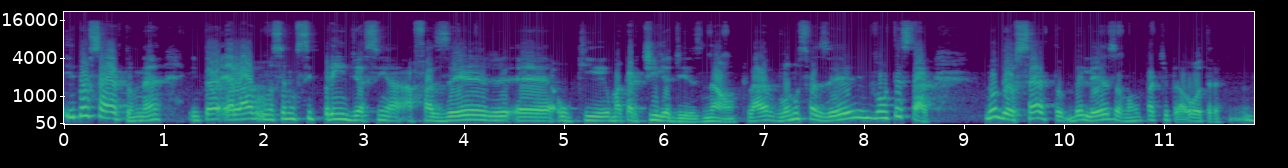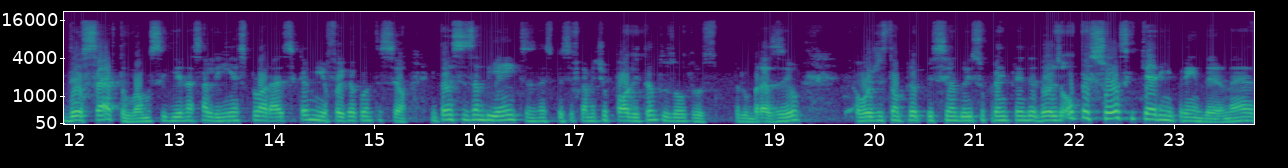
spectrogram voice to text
e deu certo, né? Então, é lá você não se prende assim a, fazer é, o que uma cartilha diz. Não, claro, vamos fazer e vamos testar. Não deu certo? Beleza, vamos partir para outra. Deu certo? Vamos seguir nessa linha, explorar esse caminho. Foi o que aconteceu. Então, esses ambientes, né, especificamente o Polo e tantos outros pelo Brasil, hoje estão propiciando isso para empreendedores ou pessoas que querem empreender, né?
